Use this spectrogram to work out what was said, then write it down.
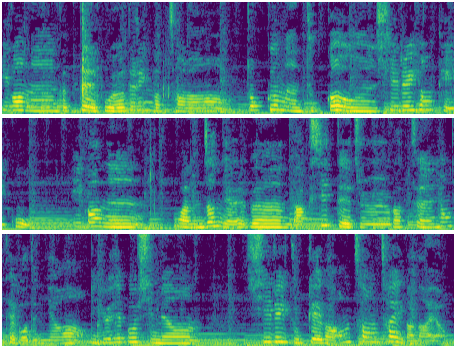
이거는 그때 보여드린 것처럼 조금은 두꺼운 실의 형태이고 이거는 완전 얇은 낚싯대줄 같은 형태거든요. 비교해보시면 실의 두께가 엄청 차이가 나요.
